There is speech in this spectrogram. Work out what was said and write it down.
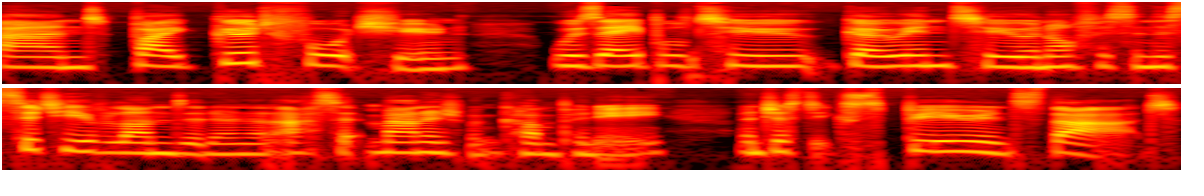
and by good fortune was able to go into an office in the city of London in an asset management company and just experience that.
